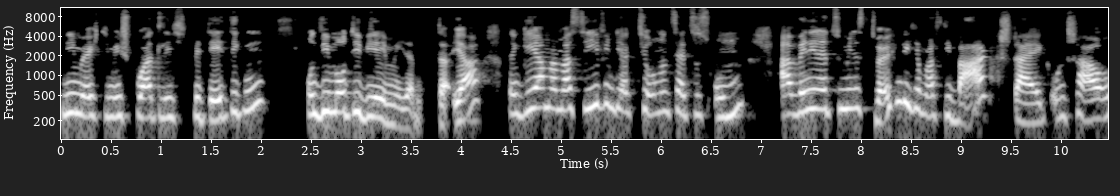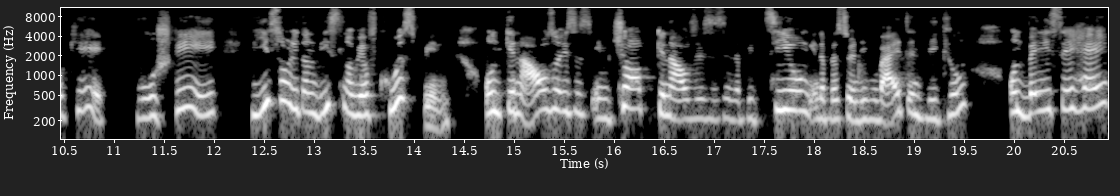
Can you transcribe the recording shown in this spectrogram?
wie möchte ich mich sportlich betätigen und wie motiviere ich mich da, ja? Dann gehe ich einmal massiv in die Aktion und setze es um. Aber wenn ich nicht zumindest wöchentlich einmal auf die Waage steige und schaue, okay, wo stehe ich, wie soll ich dann wissen, ob ich auf Kurs bin? Und genauso ist es im Job, genauso ist es in der Beziehung, in der persönlichen Weiterentwicklung. Und wenn ich sehe, hey,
